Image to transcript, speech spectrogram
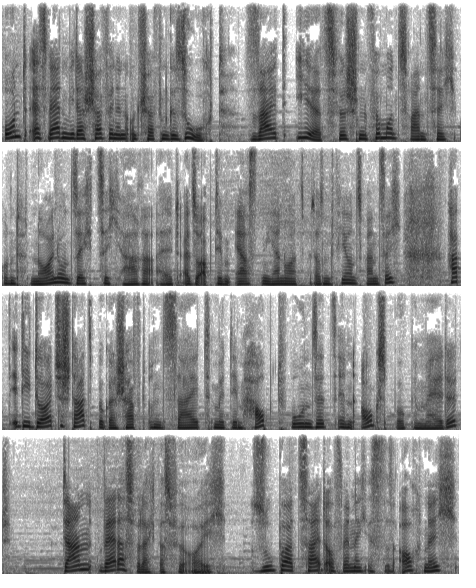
Und es werden wieder Schöffinnen und Schöffen gesucht. Seid ihr zwischen 25 und 69 Jahre alt, also ab dem 1. Januar 2024, habt ihr die deutsche Staatsbürgerschaft und seid mit dem Hauptwohnsitz in Augsburg gemeldet? Dann wäre das vielleicht was für euch. Super zeitaufwendig ist es auch nicht.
